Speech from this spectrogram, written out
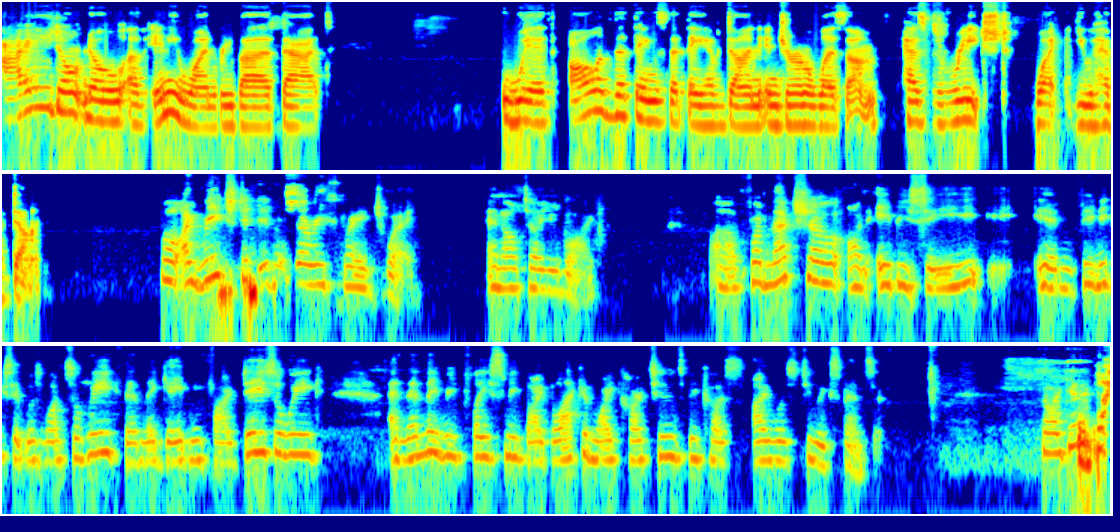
I don't know of anyone, Reba, that with all of the things that they have done in journalism has reached what you have done? Well, I reached it in a very strange way, and I'll tell you why. Uh, from that show on ABC in Phoenix, it was once a week. Then they gave me five days a week. And then they replaced me by black and white cartoons because I was too expensive. So I get a what?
